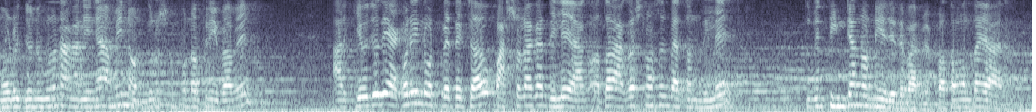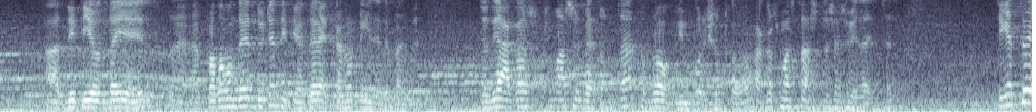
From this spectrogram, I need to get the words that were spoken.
নোটের জন্য কোনো টাকা নিই না। আমি নোটগুলো সম্পূর্ণ ফ্রি পাবে আর কেউ যদি এখনই নোট পেতে চাও, পাঁচশো টাকা দিলে অর্থাৎ আগস্ট মাসের বেতন দিলে, তুমি তিনটা নোট নিয়ে যেতে পারবে। প্রথম অধ্যায় আর দ্বিতীয় অধ্যায়ের প্রথম অধ্যায়ের দুইটা, দ্বিতীয় অধ্যায়ের একটা নোট নিয়ে যেতে পারবে। যদি আগস্ট মাসের বেতনটা তোমরা অগ্রিম পরিশোধ করো। আগস্ট মাস তো আসলে শেষ হয়ে যাচ্ছে ঠিক আছে?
